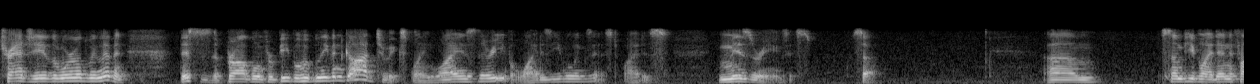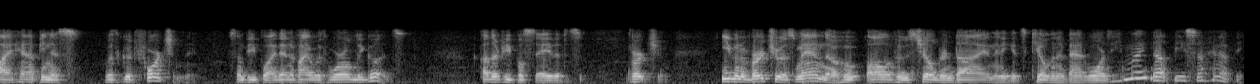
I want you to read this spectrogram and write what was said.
tragedy of the world we live in. This is the problem for people who believe in God to explain. Why is there evil? Why does evil exist? Why does misery exist? So, um, some people identify happiness with good fortune. Some people identify with worldly goods. Other people say that it's virtue. Even a virtuous man, though, who all of whose children die and then he gets killed in a bad war, he might not be so happy.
